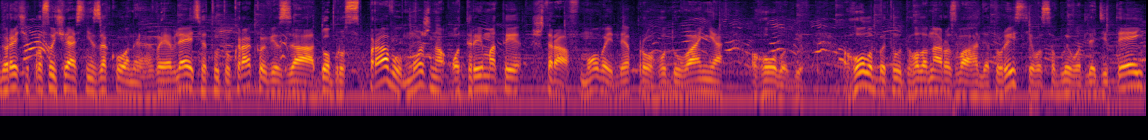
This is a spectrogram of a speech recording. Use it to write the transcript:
До речі, про сучасні закони виявляється, тут у Кракові за добру справу можна отримати штраф. Мова йде про годування голубів. Голуби тут головна розвага для туристів, особливо для дітей.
